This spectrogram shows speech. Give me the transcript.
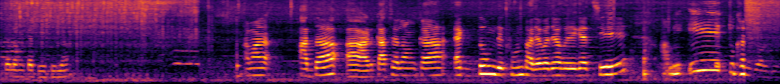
কাঁচা লঙ্কা দিয়ে দিলাম। আমার আদা আর কাঁচা লঙ্কা একদম দেখুন ভাজা ভাজা হয়ে গেছে। আমি একটুখানি জল দিয়ে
